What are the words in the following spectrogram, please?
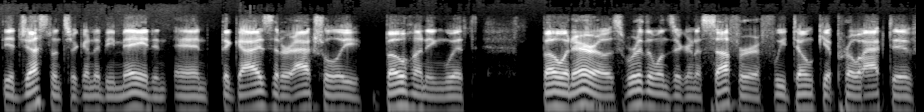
the adjustments are going to be made and and the guys that are actually bow hunting with bow and arrows we're the ones that are going to suffer if we don't get proactive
